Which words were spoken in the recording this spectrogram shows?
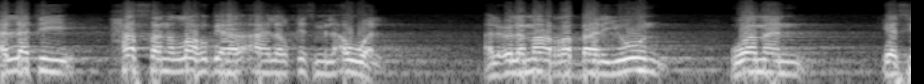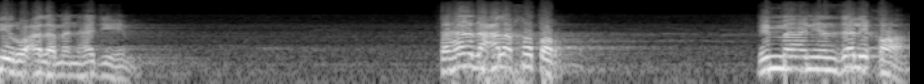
التي حصن الله بها أهل القسم الأول. العلماء الربانيون ومن يسير على منهجهم. فهذا على خطر. إما أن ينزلق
